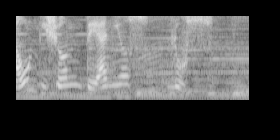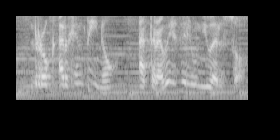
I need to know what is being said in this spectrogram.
a un millón de años luz. Rock argentino a través del universo.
